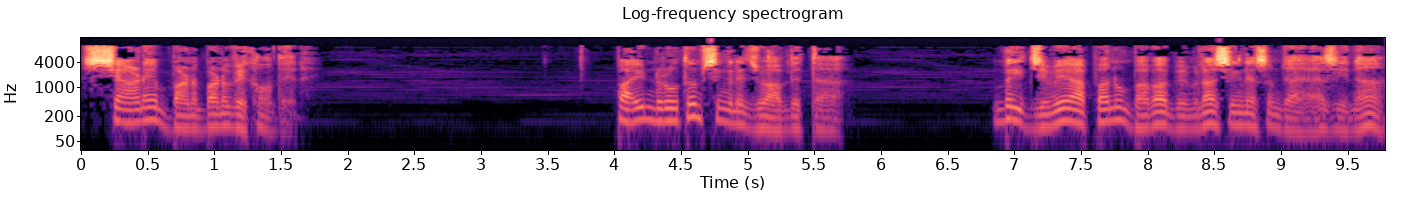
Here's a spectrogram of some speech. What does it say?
ਸਿਆਣੇ ਬਣ ਬਣ ਵਿਖਾਉਂਦੇ ਨੇ। ਭਾਈ ਨਰੋਤਮ ਸਿੰਘ ਨੇ ਜਵਾਬ ਦਿੱਤਾ, ਬਈ ਜਿਵੇਂ ਆਪਾਂ ਨੂੰ ਬਾਬਾ ਬਿਮਲਾ ਸਿੰਘ ਨੇ ਸਮਝਾਇਆ ਸੀ ਨਾ,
